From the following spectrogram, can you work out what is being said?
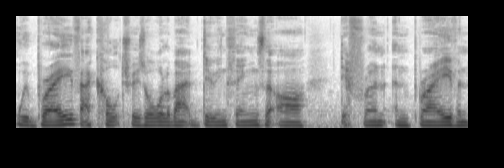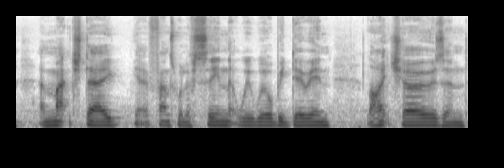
we're brave. Our culture is all about doing things that are different and brave. And, and match day, you know, fans will have seen that we will be doing light shows and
